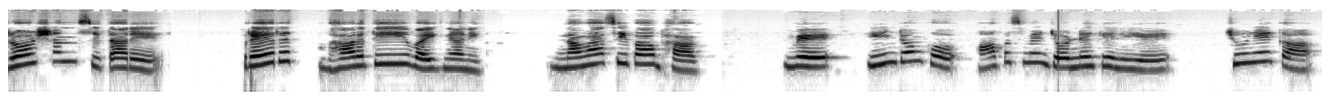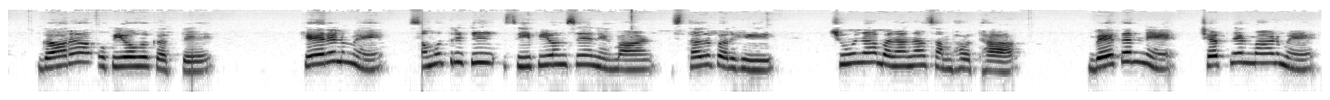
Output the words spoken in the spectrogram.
रोशन सितारे, प्रेरित भारतीय वैज्ञानिक नवासीवा भाग। वे ईंटों को आपस में जोड़ने के लिए चूने का गारा उपयोग करते। केरल में समुद्र की सीपियों से निर्माण स्थल पर ही चूना बनाना संभव था। बेकर ने छत निर्माण में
